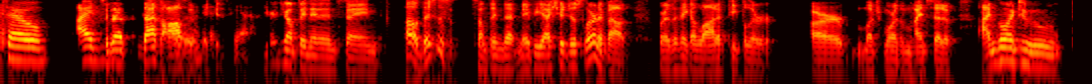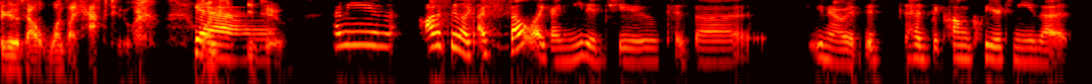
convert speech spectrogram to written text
so I so that that's awesome because yeah. you're jumping in and saying, "Oh, this is something that maybe I should just learn about." Whereas I think a lot of people are are much more the mindset of, "I'm going to figure this out once I have to, yeah. once I need to." I mean, honestly, like I felt like I needed to because, uh, you know, it, it had become clear to me that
